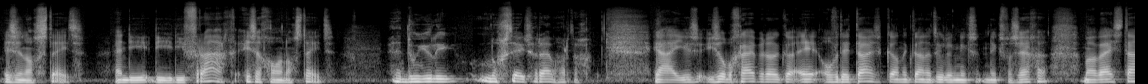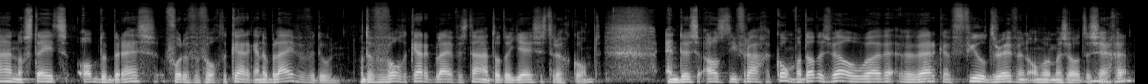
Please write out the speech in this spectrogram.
is er nog steeds. En die, die, die vraag is er gewoon nog steeds. En dat doen jullie nog steeds ruimhartig? Ja, je, je zult begrijpen dat ik eh, over details kan ik daar natuurlijk niks, niks van zeggen. Maar wij staan nog steeds op de bres voor de vervolgde kerk. En dat blijven we doen. Want de vervolgde kerk blijft staan totdat Jezus terugkomt. En dus als die vragen komen, want dat is wel hoe we, we werken, field driven om het maar zo te zeggen.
